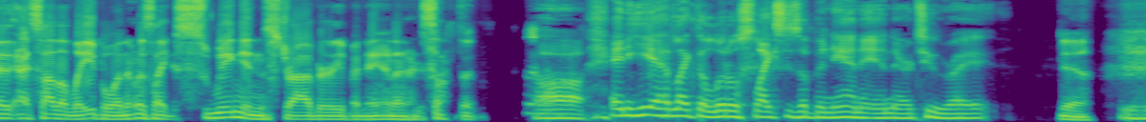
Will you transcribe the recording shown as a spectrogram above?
I, I saw the label and it was like swinging strawberry banana or something. Uh, and he had like the little slices of banana in there too, right? Yeah. Yeah.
